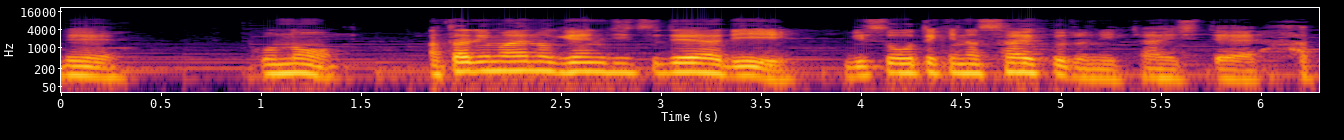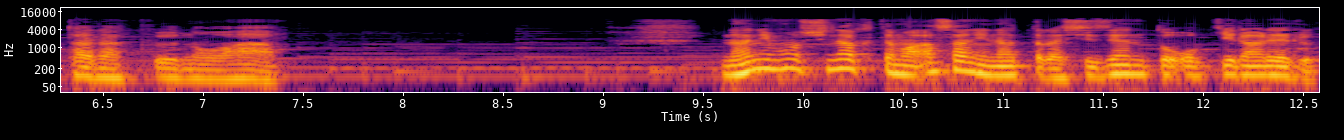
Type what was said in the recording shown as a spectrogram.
で、この当たり前の現実であり、理想的なサイクルに対して働くのは、何もしなくても朝になったら自然と起きられる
